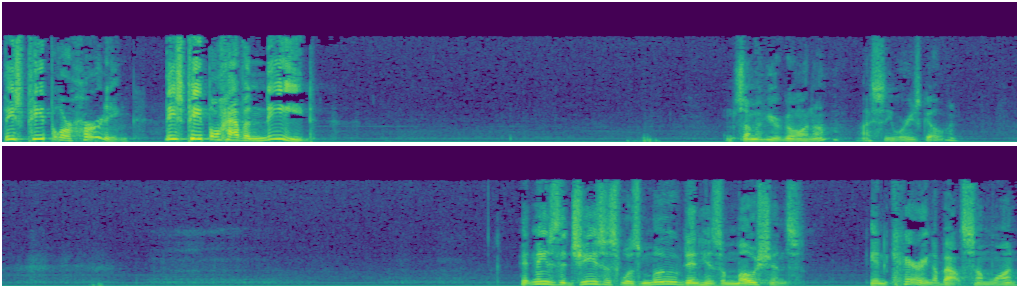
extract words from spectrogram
these people are hurting. These people have a need. And some of you are going, oh, I see where he's going. It means that Jesus was moved in his emotions in caring about someone,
